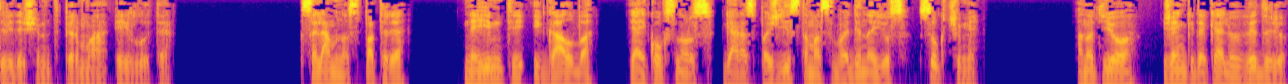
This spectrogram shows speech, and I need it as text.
21 eilutė. Saliamonas patarė neimti į galvą, jei koks nors geras pažįstamas vadina jūs sukčiumi. Anot jo, ženkite kelių viduriu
